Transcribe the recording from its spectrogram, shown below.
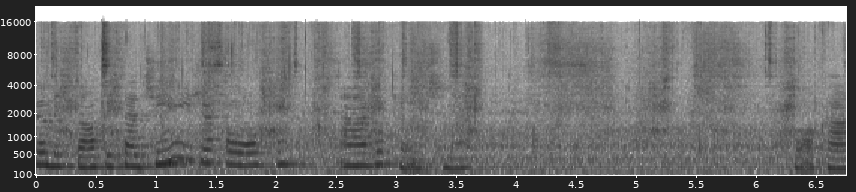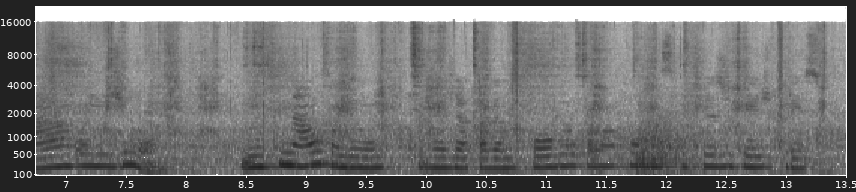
Eu deixo dar uma pitadinha e já coloco a água quente, né? Coloco a água e de novo. E no final, quando eu estiver já apagando o fogo, eu coloco umas fatias de queijo fresco.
